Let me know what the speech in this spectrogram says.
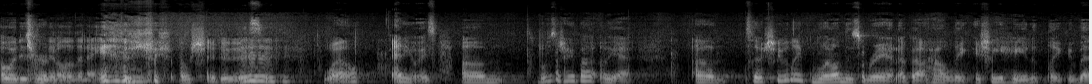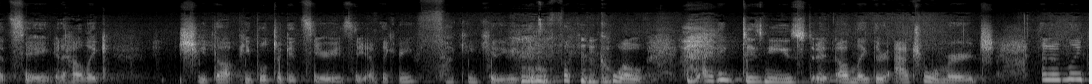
Oh, it is the middle of the night. oh shit, it is. well, anyways, um, what was I talking about? Oh yeah, um, so she like went on this rant about how like she hated like that saying and how like she thought people took it seriously. I'm like, are you fucking kidding me? It's a fucking quote. I think Disney used it on um, like their actual merch, and I'm like,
